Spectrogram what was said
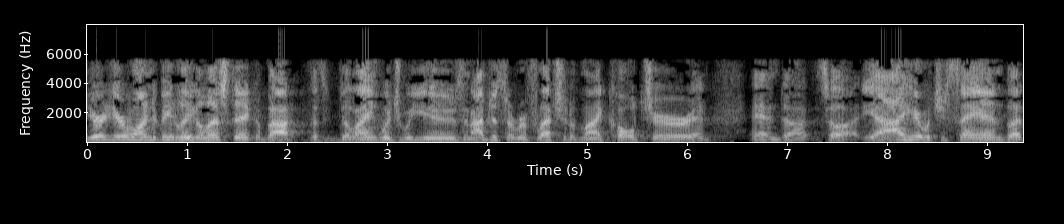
you're, you're wanting to be legalistic about the, the language we use, and I'm just a reflection of my culture, and, and, uh, so, yeah, I hear what you're saying, but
